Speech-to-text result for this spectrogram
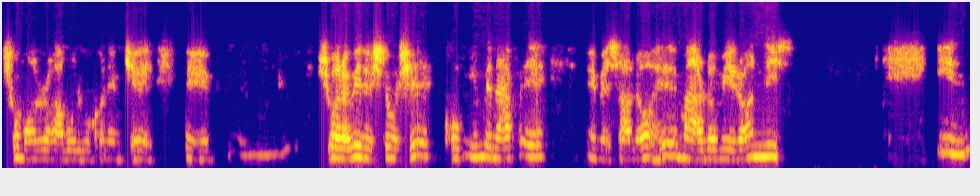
شما رو قبول بکنیم که شوروی داشته باشه. خب این به نفع به صلاح مردم ایران نیست. این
